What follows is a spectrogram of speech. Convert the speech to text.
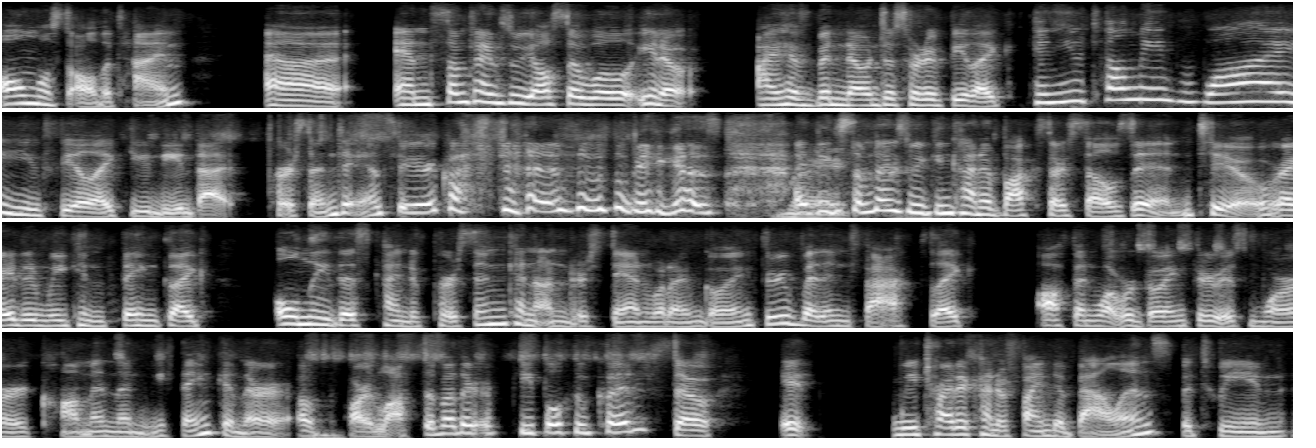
almost all the time. Uh, and sometimes we also will, you know, I have been known to sort of be like, can you tell me why you feel like you need that person to answer your question? because right. I think sometimes we can kind of box ourselves in too, right? And we can think like only this kind of person can understand what I'm going through. But in fact, like often what we're going through is more common than we think. And there are, lots of other people who could. So it, we try to kind of find a balance between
